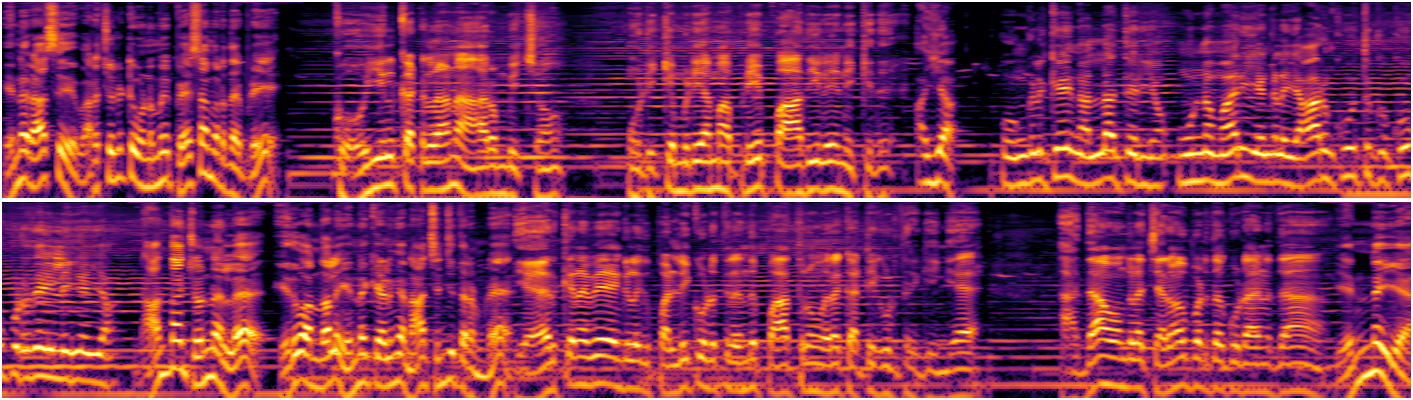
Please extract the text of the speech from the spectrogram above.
என்ன ராசு வர சொல்லிட்டு ஒண்ணுமே பேசாம இருந்தா இப்படி? கோயில் கட்டலான்னு ஆரம்பிச்சோம். முடிக்க முடியாம அப்படியே பாதியிலே நிக்குது. ஐயா உங்களுக்கே நல்லா தெரியும். முன்ன மாதிரி எங்களை யாரும் கூத்துக்கு கூப்பிடுறதே இல்லைங்க ஐயா. நான் தான் சொன்னேன்ல. எதுவா இருந்தாலும் என்ன கேளுங்க நான் செஞ்சு தரேன்னு ஏற்கனவே எங்களுக்கு பள்ளிக்கூடத்துல இருந்து பாத்ரூம் வரை கட்டி கொடுத்துருக்கீங்க. அதான் உங்களை சிரமப்படுத்தக்கூடாதுன்னு தான். என்னய்யா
